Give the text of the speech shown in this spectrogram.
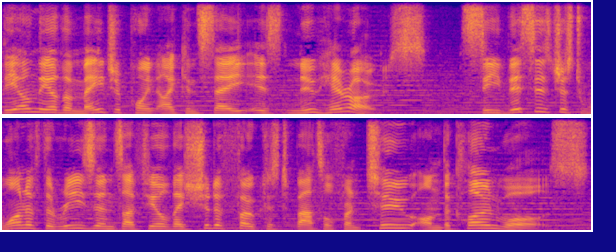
the only other major point I can say is new heroes. See, this is just one of the reasons I feel they should have focused Battlefront 2 on the Clone Wars.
